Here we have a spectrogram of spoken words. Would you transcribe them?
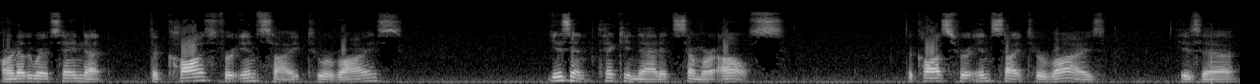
Or another way of saying that, the cause for insight to arise isn't thinking that it's somewhere else. The cause for insight to arise is a,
